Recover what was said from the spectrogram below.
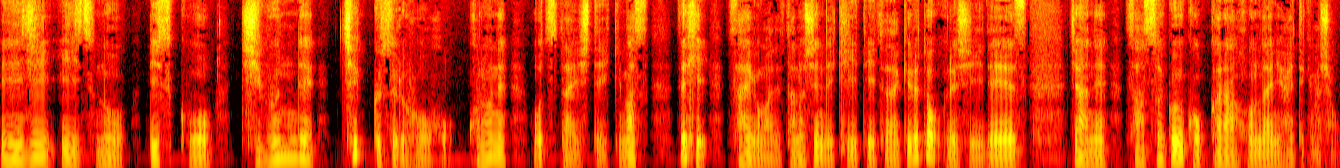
AGEs のリスクを自分でチェックする方法、これをね、お伝えしていきます。ぜひ最後まで楽しんで聞いていただけると嬉しいです。じゃあね、早速ここから本題に入っていきましょ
